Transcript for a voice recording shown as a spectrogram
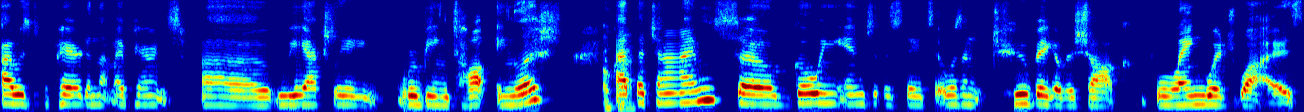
I was prepared and that my parents, uh, we actually were being taught English okay. at the time. So going into the States, it wasn't too big of a shock language wise.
